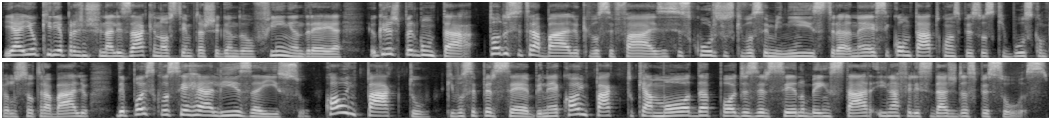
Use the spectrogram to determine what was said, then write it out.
E aí eu queria, para a gente finalizar, que o nosso tempo está chegando ao fim, Andréia, eu queria te perguntar: todo esse trabalho que você faz, esses cursos que você ministra, né? Esse contato com as pessoas que buscam pelo seu trabalho, depois que você realiza isso, qual o impacto que você percebe, né? Qual o impacto que a moda pode exercer no bem-estar e na felicidade das pessoas?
